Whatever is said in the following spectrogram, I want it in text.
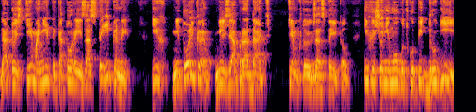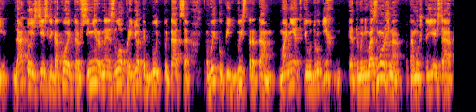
Да, то есть те монеты, которые застейканы, их не только нельзя продать тем, кто их застейкал, их еще не могут купить другие, да, то есть если какое-то всемирное зло придет и будет пытаться выкупить быстро там монетки у других, этого невозможно, потому что есть а,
